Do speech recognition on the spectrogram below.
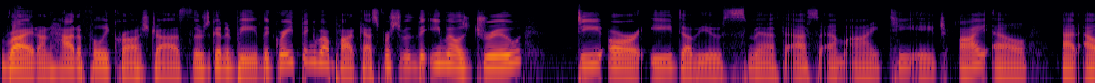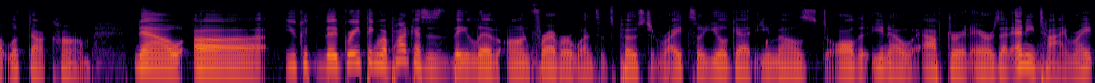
Right, on how to fully cross dress. There's going to be the great thing about podcasts. First of all, the email is Drew, D R E W Smith, S M I T H I L, at outlook.com. Now, uh, you could, the great thing about podcasts is they live on forever once it's posted, right? So you'll get emails to all the, you know, after it airs at any time, right?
